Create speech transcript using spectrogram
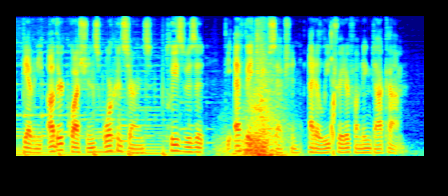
If you have any other questions or concerns, please visit the FAQ section at EliteTraderFunding.com.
